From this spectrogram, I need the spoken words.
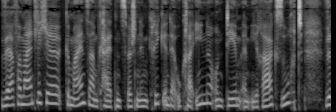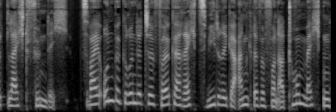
Wer vermeintliche Gemeinsamkeiten zwischen dem Krieg in der Ukraine und dem im Irak sucht, wird leicht fündig. Zwei unbegründete völkerrechtswidrige Angriffe von Atommächten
